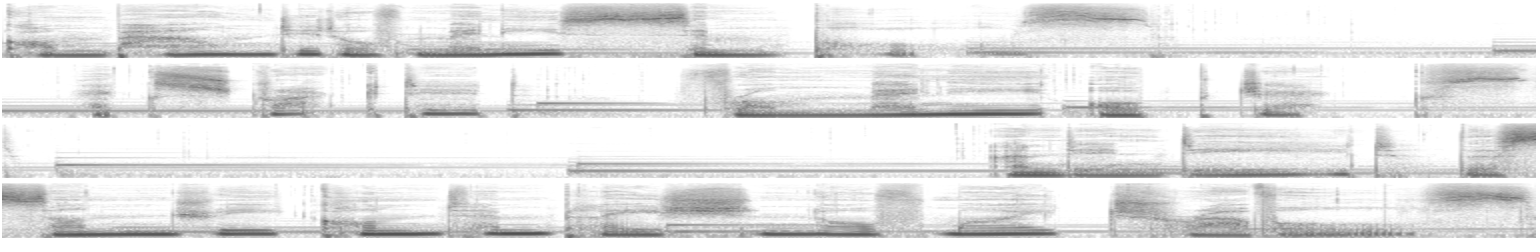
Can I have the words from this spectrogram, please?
compounded of many simples extracted from many objects. And indeed, the sundry contemplation of my travels,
